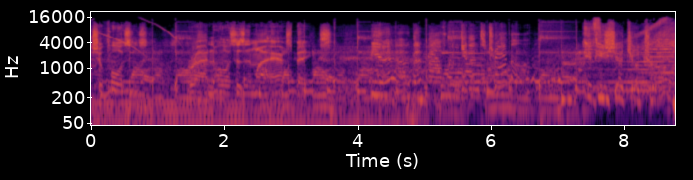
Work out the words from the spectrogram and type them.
special forces riding horses in my airspace. Yeah, that mouth would get into trouble if you shut your trunk.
